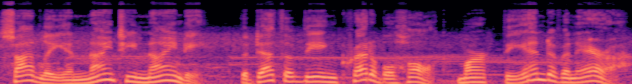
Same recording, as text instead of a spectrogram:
Sadly, in 1990, the death of the Incredible Hulk marked the end of an era.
